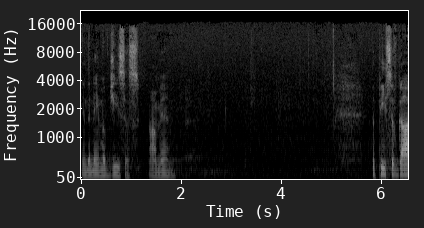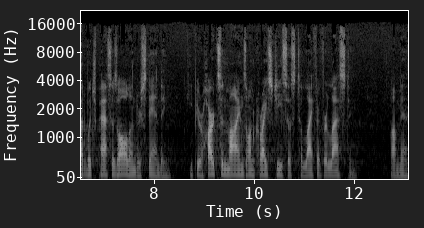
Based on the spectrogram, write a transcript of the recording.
In the name of Jesus, amen. the peace of God which passes all understanding. Keep your hearts and minds on Christ Jesus to life everlasting. Amen.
